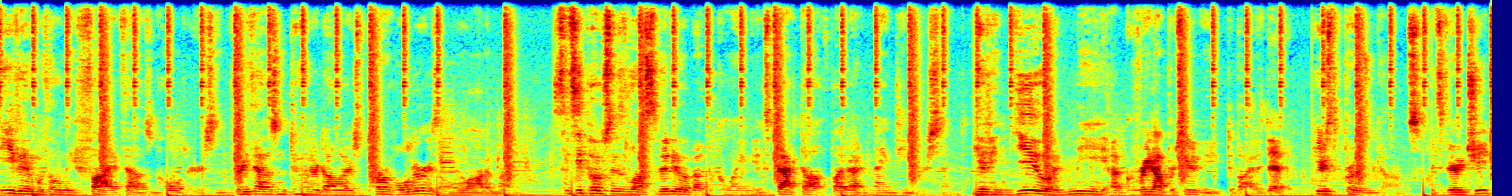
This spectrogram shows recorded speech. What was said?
even with only 5,000 holders. And $3,200 per holder is a lot of money. Since he posted his last video about the coin, it's backed off by about 19%, giving you and me a great opportunity to buy the dip. Here's the pros and cons. It's very cheap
